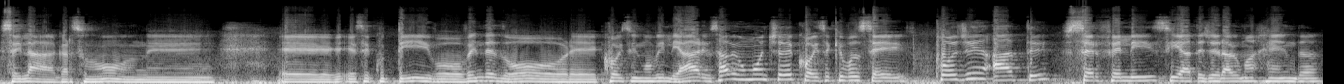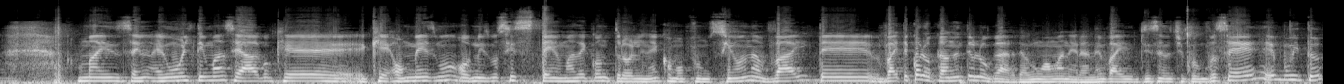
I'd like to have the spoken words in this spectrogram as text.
sei lá, garçom, é, é, executivo, vendedor, é, coisa imobiliário, sabe? Um monte de coisa que você pode até ser feliz e até gerar uma renda mas em, em últimas é algo que que o mesmo o mesmo sistema de controle né como funciona vai te vai te colocando em teu lugar de alguma maneira né vai dizendo tipo você é muito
